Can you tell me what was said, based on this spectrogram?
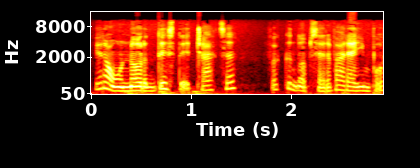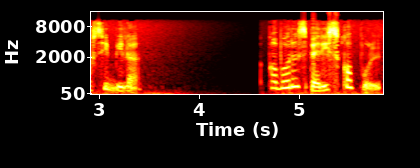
era un nord-est de ceață, făcând observarea imposibilă. Coborâ periscopul.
